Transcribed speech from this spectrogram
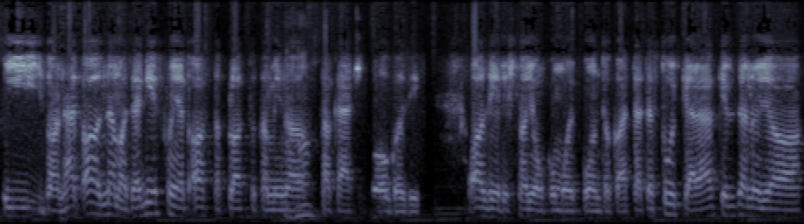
Így van, hát a, nem az egész konyhát, azt a placot, amin Aha. a szakács dolgozik. Azért is nagyon komoly pontokat. Tehát ezt úgy kell elképzelni, hogy a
